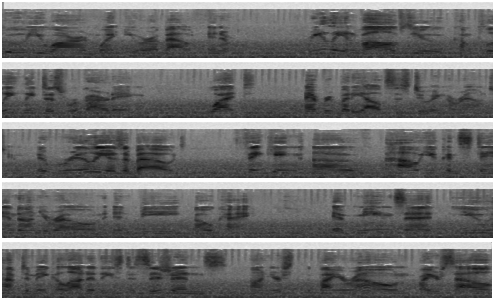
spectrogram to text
who you are and what you are about. And it really involves you completely disregarding what everybody else is doing around you. It really is about thinking of how you can stand on your own and be okay. It means that you have to make a lot of these decisions on your by your own, by yourself,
